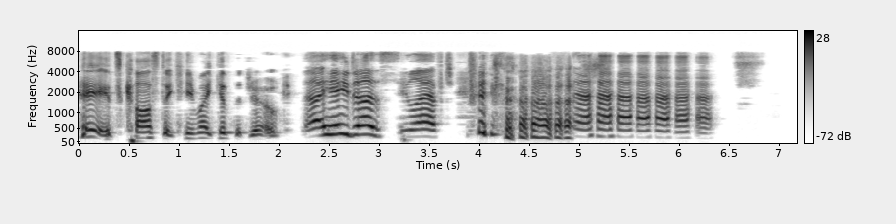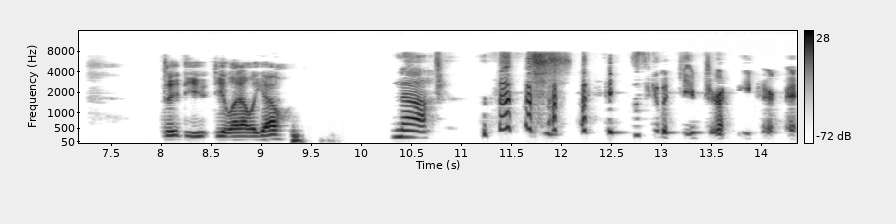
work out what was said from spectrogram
hey, it's caustic. He might get the joke. Uh, yeah, he does. He left. do, do you do you let Ellie go? nah. He's just gonna keep dragging her in.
